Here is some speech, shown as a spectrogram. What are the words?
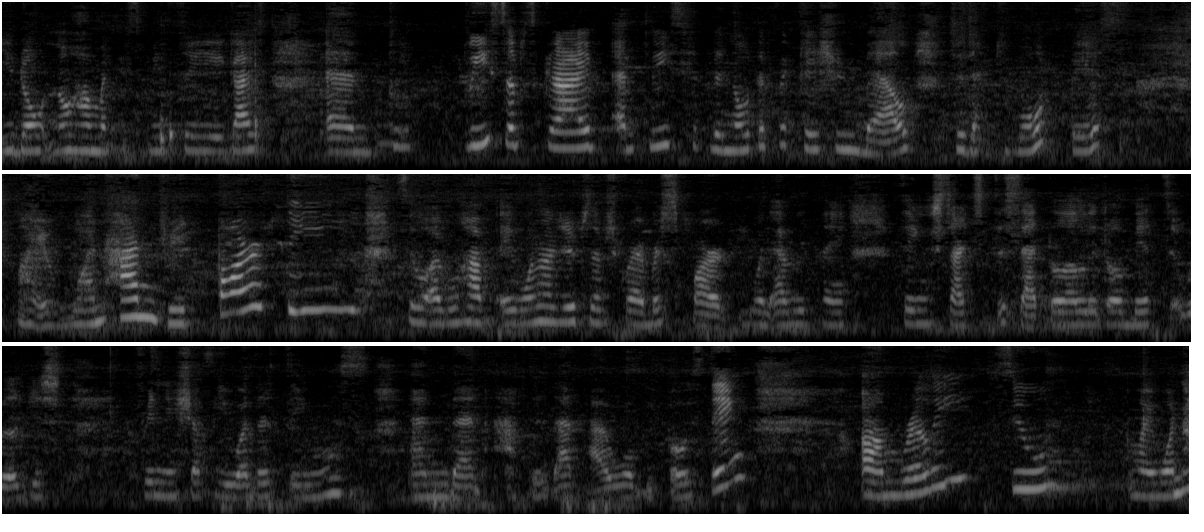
you don't know how much this means to you guys. And please subscribe and please hit the notification bell so that you won't miss my 100 party. So I will have a 100 subscribers party when everything thing starts to settle a little bit. So we'll just finish a few other things and then after that I will be posting um really soon my 100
